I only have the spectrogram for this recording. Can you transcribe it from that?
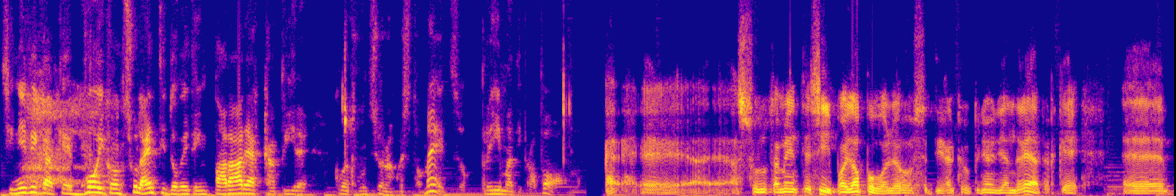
significa che voi consulenti dovete imparare a capire come funziona questo mezzo prima di proporlo. Eh, eh, assolutamente sì, poi dopo volevo sentire anche l'opinione di Andrea perché eh,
